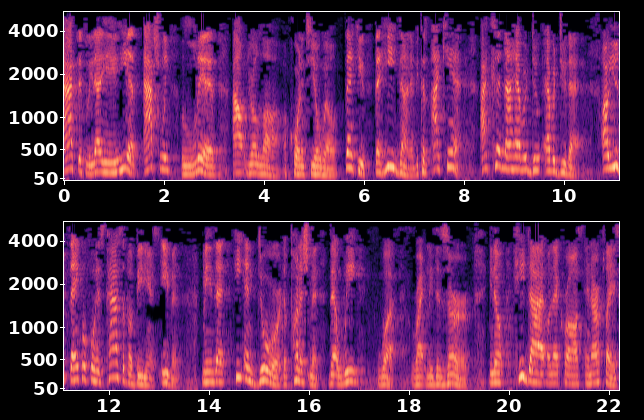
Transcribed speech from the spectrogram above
actively, that He, he has actually lived out your law according to your will. Thank you that He done it because I can't. I could not ever do, ever do that. Are you thankful for His passive obedience even? Meaning that He endured the punishment that we, what? rightly deserve. You know, He died on that cross in our place.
